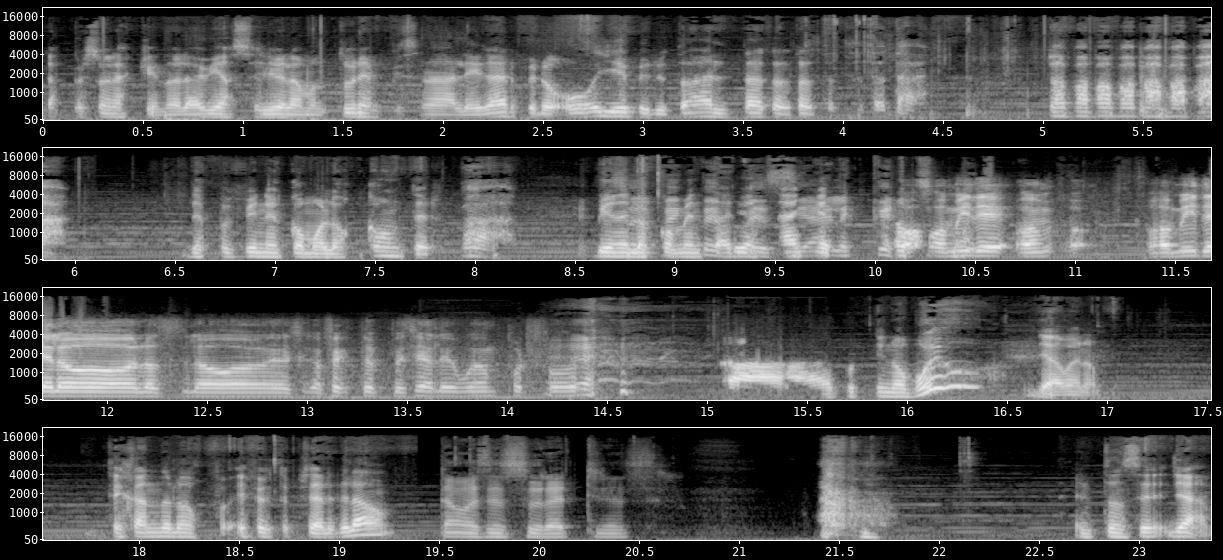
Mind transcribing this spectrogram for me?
Las personas que no le habían salido la montura empiezan a alegar, pero oye, pero tal, ta, ta, ta, ta, ta, ta, ta, ta, pa, pa, pa, pa, pa, pa. Después vienen como los counters, pa. Vienen los Esos comentarios. especiales que- O- omite, om- omite los, los, los efectos especiales, weón, por favor. Ah, ¿por qué no puedo? Ya, bueno. Dejando los efectos especiales de lado. Estamos a censurar, chinos. Entonces, ya,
